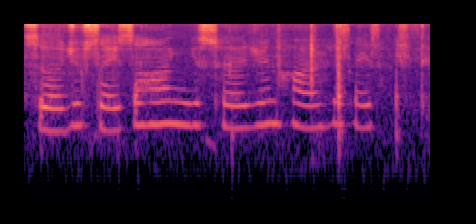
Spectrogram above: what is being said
sözcük sayısı hangi sözcüğün harfi sayısı eşittir?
